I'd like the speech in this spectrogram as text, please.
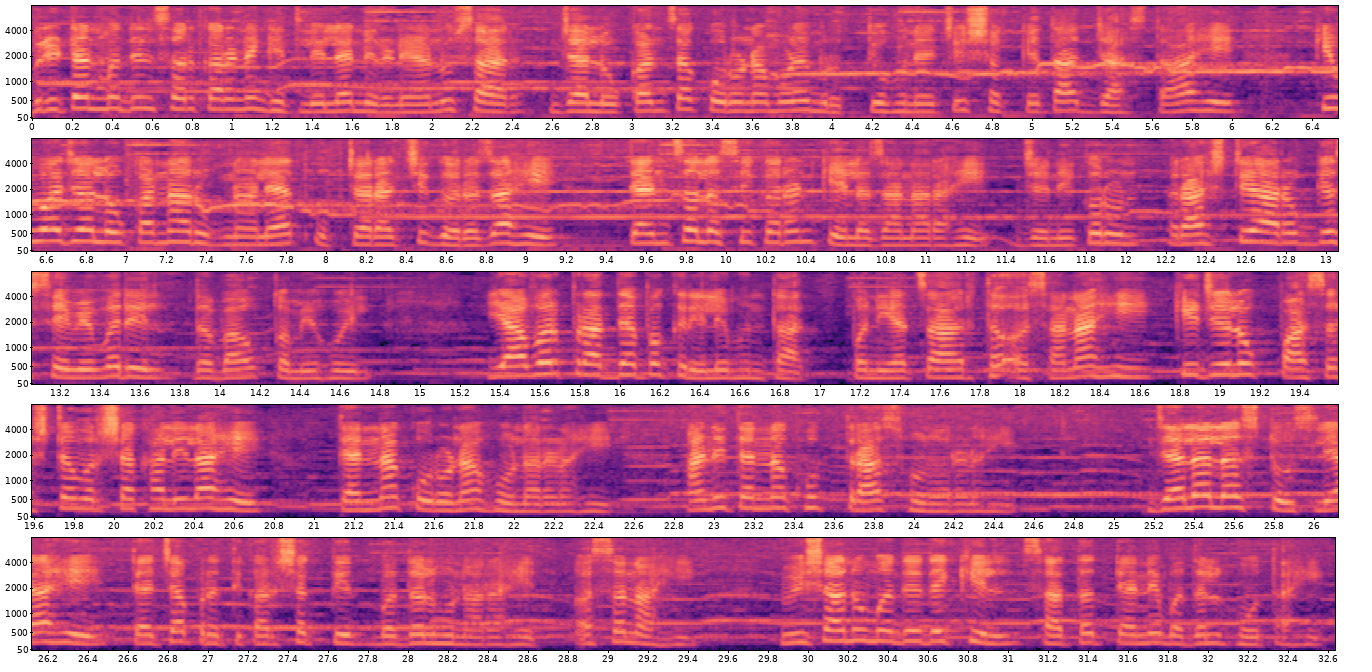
ब्रिटनमधील सरकारने घेतलेल्या निर्णयानुसार ज्या लोकांचा कोरोनामुळे मृत्यू होण्याची शक्यता जास्त आहे किंवा ज्या लोकांना रुग्णालयात उपचाराची गरज आहे त्यांचं लसीकरण केलं जाणार आहे जेणेकरून राष्ट्रीय आरोग्य सेवेवरील दबाव कमी होईल. यावर प्राध्यापक रिले म्हणतात पण याचा अर्थ असा नाही की जे लोक पासष्ट वर्षाखालील आहे त्यांना कोरोना होणार नाही आणि त्यांना खूप त्रास होणार नाही. ज्याला लस टोचली आहे त्याच्या प्रतिकारशक्तीत बदल होणार आहेत असं नाही. विषाणूमध्ये देखील सातत्याने बदल होत आहे.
